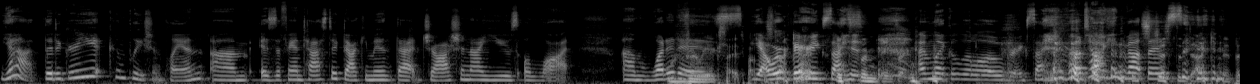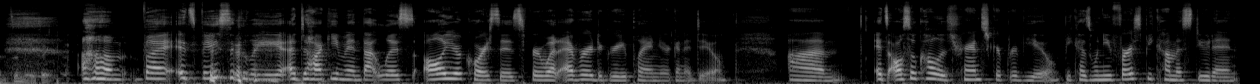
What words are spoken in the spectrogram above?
Yeah, the degree completion plan um, is a fantastic document that Josh and I use a lot. Um, what it we're is, yeah, we're document. very excited. It's amazing. I'm like a little overexcited about talking about it's this. It's just a document, but it's amazing. um, but it's basically a document that lists all your courses for whatever degree plan you're going to do. Um, it's also called a transcript review because when you first become a student,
